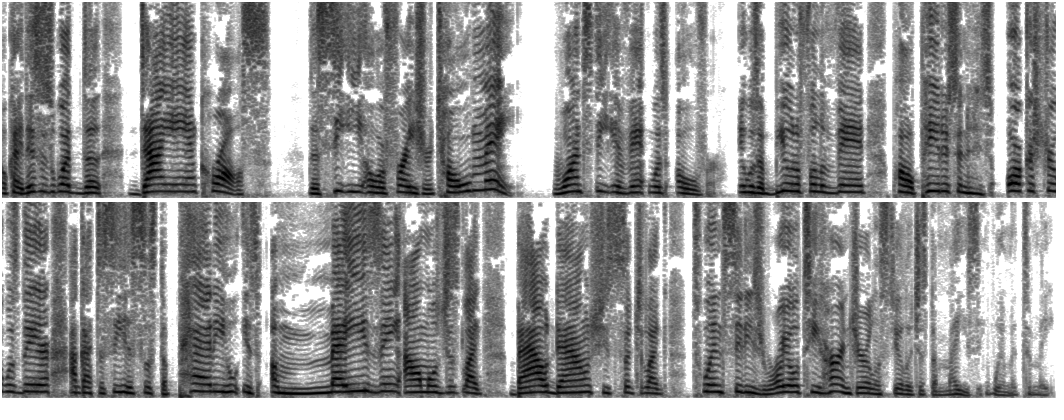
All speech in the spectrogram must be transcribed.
Okay, this is what the Diane Cross, the CEO of Fraser, told me once the event was over. It was a beautiful event. Paul Peterson and his orchestra was there. I got to see his sister Patty, who is amazing. I almost just like bowed down. She's such like Twin Cities royalty. Her and Geraldine Steele are just amazing women to me.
